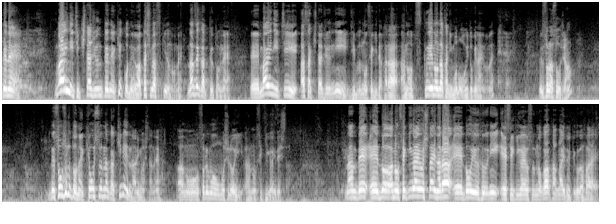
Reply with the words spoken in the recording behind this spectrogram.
でね、毎日北順ってね、結構ね、私は好きなのね。なぜかっていうとね、えー毎日朝北順に自分の席だから、あの、机の中に物を置いとけないのね。そりゃそうじゃんで、そうするとね、教室の中綺麗になりましたね。あの、それも面白い、あの、席替えでした。なんで、えーどあの、席替えをしたいなら、えーどういうふうに、えー席替えをするのか考えておいてください。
